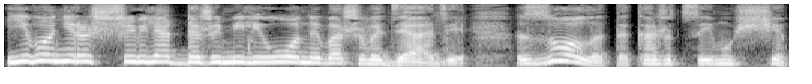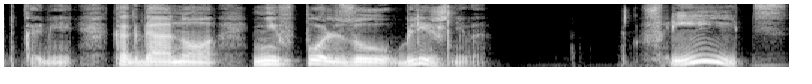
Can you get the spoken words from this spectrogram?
Его не расшевелят даже миллионы вашего дяди. Золото кажется ему щепками, когда оно не в пользу ближнего. Фриц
